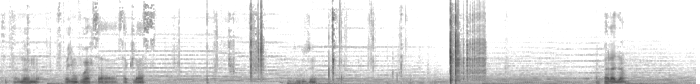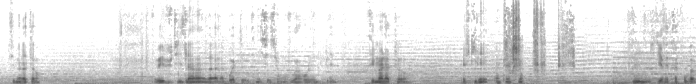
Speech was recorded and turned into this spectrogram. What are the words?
C'est un homme. Voyons voir sa, sa classe. 12. Un paladin. C'est Malator. Oui, j'utilise la, boîte d'initiation en joueur Roland C'est Malator. Est-ce qu'il est inconscient? Hmm, Je dirais très probable.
